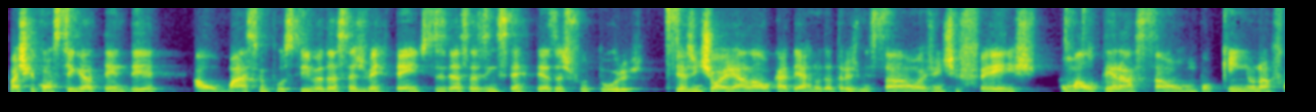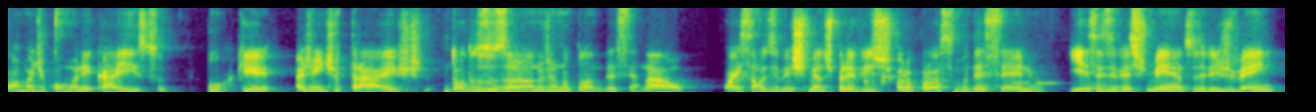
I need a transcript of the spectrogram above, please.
mas que consiga atender ao máximo possível dessas vertentes e dessas incertezas futuras. Se a gente olhar lá o caderno da transmissão, a gente fez uma alteração um pouquinho na forma de comunicar isso. Por quê? A gente traz, todos os anos, no plano decenal, quais são os investimentos previstos para o próximo decênio. E esses investimentos, eles vêm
